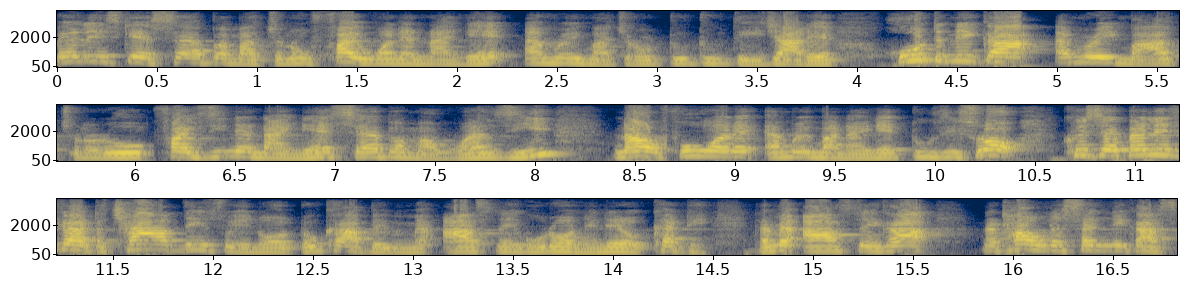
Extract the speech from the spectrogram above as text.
Palace ကဆပ်ဘက်မှာကျွန်တော်5-1နဲ့နိုင်တယ် Emery မှာကျွန်တော်2-2တေးကြတယ်ဟိုတနေ့က Emery မှာကျွန်တော်တို့5-0နဲ့နိုင်တယ်ဆပ်ဘက်မှာ1-0နောက်4-1နဲ့ Emery မှာနိုင်တယ်2-0ဆိုတော့ Crystal Palace ကတခြားအသင်းဆိုရင်တော့ဒုက္ခပေးပေမဲ့ Arsenal ကိုတော့နည်းနည်းတော့ခတ်တယ်ဒါပေမဲ့ Arsenal က2022ကစ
